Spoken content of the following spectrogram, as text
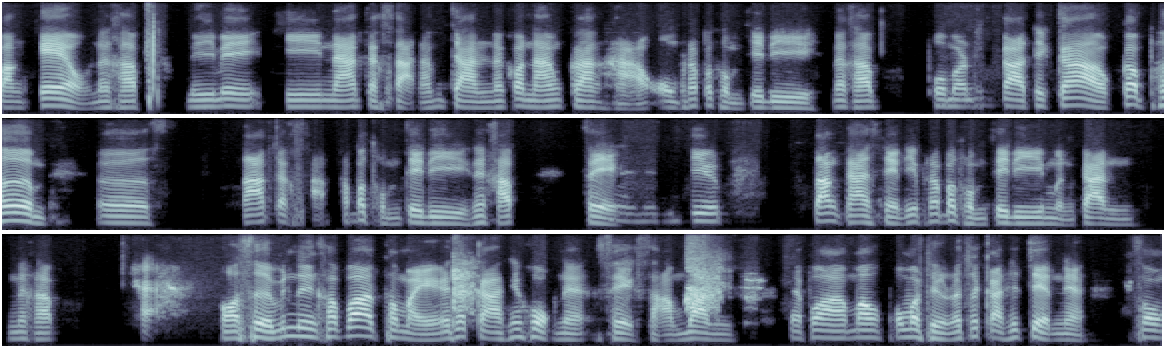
บางแก้วนะครับ มีไม่มีน้ำจากสระน้ำจันทร์แล้วก็น้ำกลางหาองค์พระปฐมเจดีย์นะครับพรมรัชกาลที่เก้าก็เพิ่มเอ่อน้ำจากสระพระปฐมเจดีย์นะครับ เสกที่ตั้งการเสกที่พระปฐมเจดีย์เหมือนกันนะครับขอเสริมนิดนึงครับว่าสมัยรัชกาลที่หกเนี่ยเสกสามวัน แต่พอมาพอมาถึงรัชกาลที่เจ็ดเนี่ย ทรง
